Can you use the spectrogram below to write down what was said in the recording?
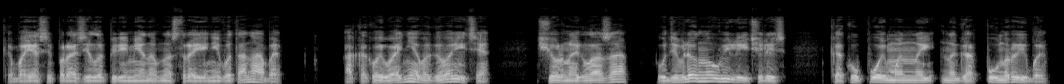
Кабаяси поразила перемена в настроении Ватанабе. О какой войне вы говорите? Черные глаза удивленно увеличились, как у пойманной на гарпун рыбы.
